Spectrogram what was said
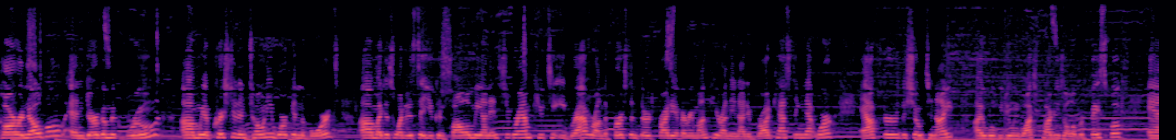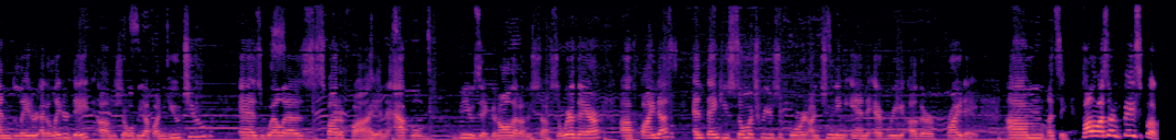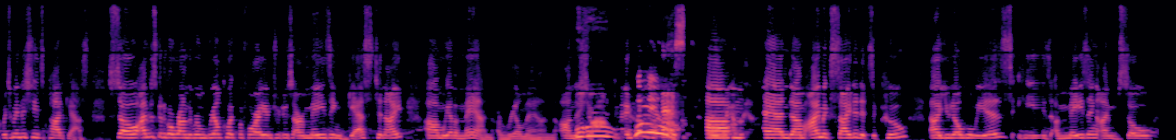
Cara Noble, and Durga McBroom. Um, we have Christian and Tony working the boards. Um, I just wanted to say you can follow me on Instagram, QTE Brat. We're on the first and third Friday of every month here on the United Broadcasting Network. After the show tonight, I will be doing watch parties all over Facebook. And later, at a later date, um, the show will be up on YouTube as well as Spotify and Apple Music and all that other stuff. So we're there. Uh, find us. And thank you so much for your support on tuning in every other Friday. Um, let's see. Follow us on Facebook, Between the Sheets Podcast. So I'm just going to go around the room real quick before I introduce our amazing guest tonight. Um, we have a man, a real man on the show. Yes. Um, and um, I'm excited. It's a coup. Uh, you know who he is. He's amazing. I'm so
